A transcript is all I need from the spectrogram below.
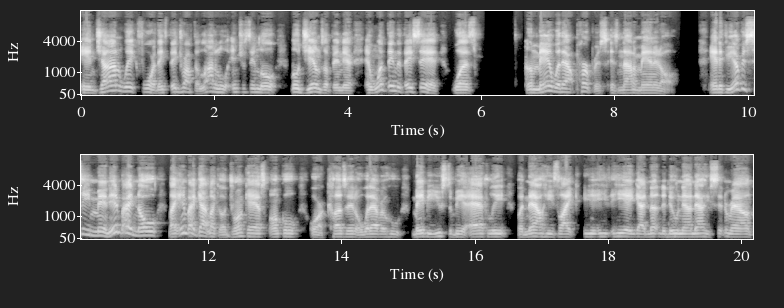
In John Wick 4, they, they dropped a lot of little interesting little little gems up in there. And one thing that they said was a man without purpose is not a man at all. And if you ever see men, anybody know, like anybody got like a drunk ass uncle or a cousin or whatever who maybe used to be an athlete, but now he's like he, he ain't got nothing to do now. Now he's sitting around,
